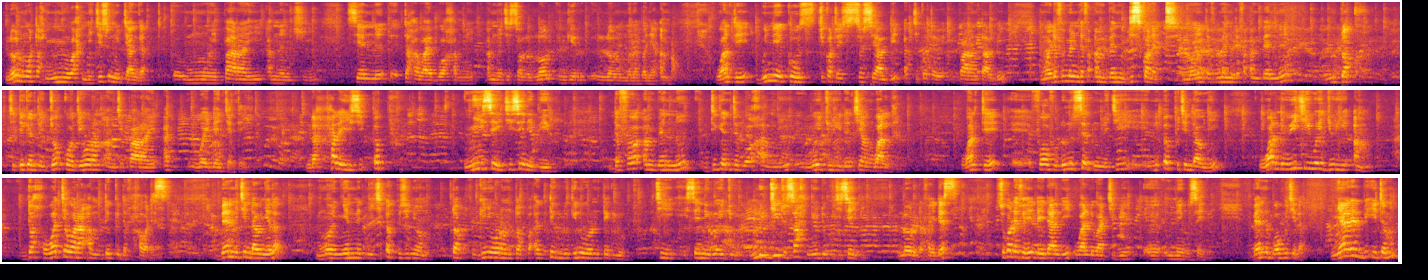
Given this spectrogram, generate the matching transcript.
loolu moo tax ñu ñu wax ni ci suñu jàngat mooy parent yi am nañ ci seen taxawaay boo xam ni am na ci solo lool ngir loolu mën a bañ a am wante bu ñu nee cause ci côté social bi ak ci côté parental bi mooy dafa mel ni dafa am benn disconnect mooy dafa mel ni dafa am benn lu dokk ci diggante jokkoo ji waroon am ci parents yi ak way dencante yi ndax xale yi si ëpp ñiy sëy ci seeni biir dafa am benn diggante boo xam ni waajur yi dañ ci am wàll wante foofu lu ñu seetlu ni ci li ëpp ci ndaw ñi wàll wi ci wayjur yi am dox wa ca war a am dëgg dafa xaw a des benn ci ndaw ñi la mooy ñenn nit ñi ci ëpp ci ñoom topp gi ñu waroon topp ak déglu gi ñu waroon déglu ci seeni wayjur lu jiitu sax ñuy dugg ci sëy bi loolu dafay des su ko defee day daal di wàlliwaat ci biir néegu sëy bi benn boobu ci la ñaareel bi itam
